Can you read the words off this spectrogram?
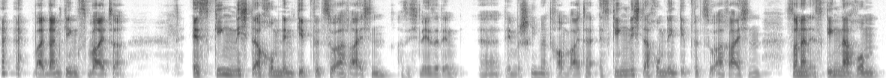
weil dann ging's weiter. Es ging nicht darum, den Gipfel zu erreichen. Also ich lese den äh, den beschriebenen Traum weiter. Es ging nicht darum, den Gipfel zu erreichen, sondern es ging darum,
